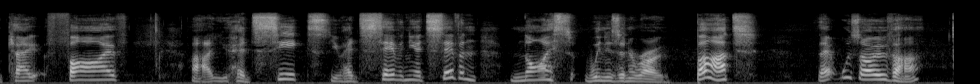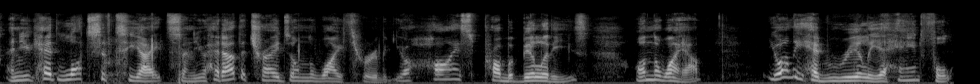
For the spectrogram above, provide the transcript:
Okay five uh, you had six you had seven you had seven nice winners in a row. But that was over and you had lots of T8s and you had other trades on the way through but your highest probabilities on the way up you only had really a handful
